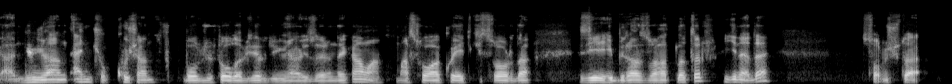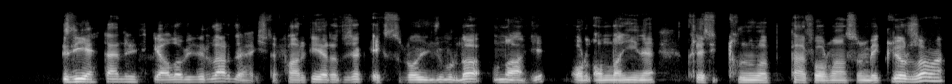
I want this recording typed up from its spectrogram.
yani dünyanın en çok koşan futbolcusu olabilir dünya üzerindeki ama Masuako etkisi orada Ziyech'i biraz rahatlatır. Yine de sonuçta Ziyech'ten riski alabilirler de işte farkı yaratacak ekstra oyuncu burada Unahi. Ondan yine klasik turnuva performansını bekliyoruz ama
